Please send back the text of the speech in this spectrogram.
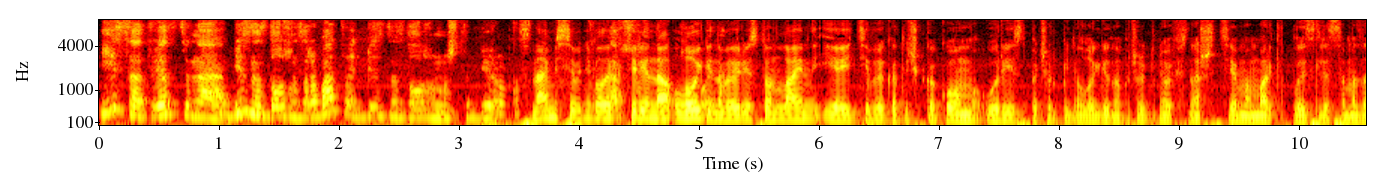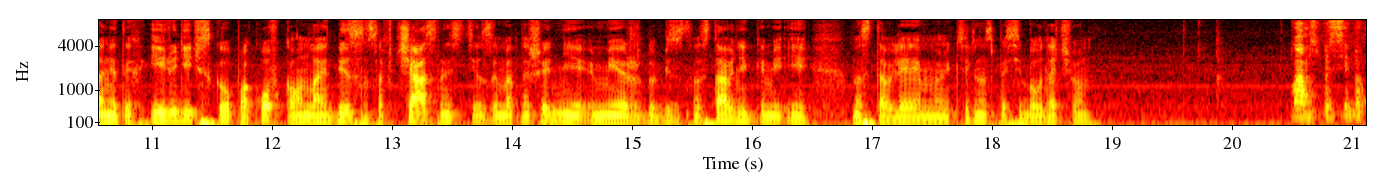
и, соответственно, бизнес должен зарабатывать, бизнес должен масштабироваться. С нами сегодня была Екатерина Логинова, юрист онлайн и itvk.com, юрист, подчеркивание Логинова, подчеркивание офис. Наша тема маркетплейс для самозанятых и юридическая упаковка онлайн-бизнеса, в частности, взаимоотношений между бизнес-наставниками и наставляемыми. Екатерина, спасибо, удачи вам. Вам спасибо.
